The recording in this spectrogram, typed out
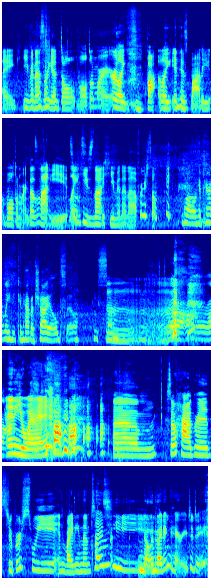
Like even as like adult Voldemort or like bo- like in his body Voldemort does not eat. Like he's not human enough or something. Well, apparently he can have a child, so he's some. Mm. anyway, um so Hagrid super sweet inviting them to I'm- tea. no, inviting Harry to tea.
